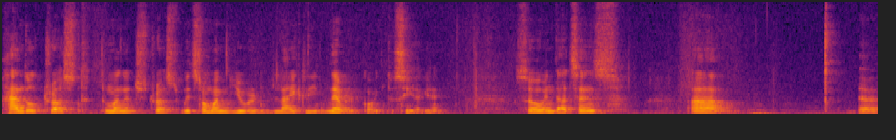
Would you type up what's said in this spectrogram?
handle trust, to manage trust with someone you were likely never going to see again. So in that sense, uh, uh,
